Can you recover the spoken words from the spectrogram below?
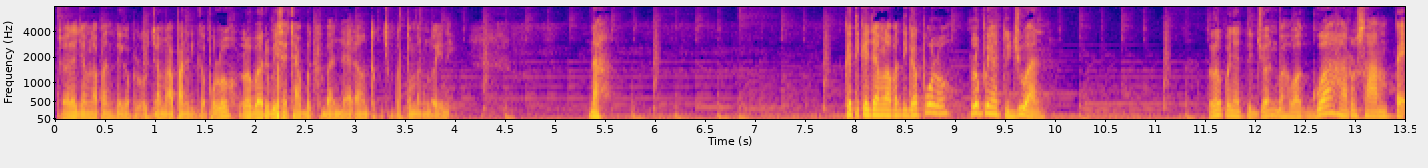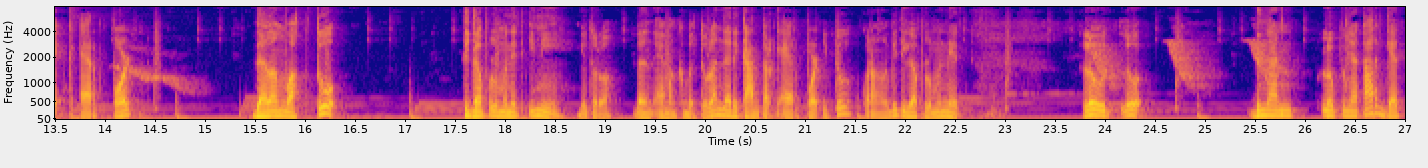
Kecuali jam 8.30. Jam 8.30 lo baru bisa cabut ke bandara untuk jemput temen lo ini. Nah, ketika jam 8.30 lo punya tujuan. Lo punya tujuan bahwa gue harus sampai ke airport dalam waktu 30 menit ini gitu loh. Dan emang kebetulan dari kantor ke airport itu kurang lebih 30 menit. Lo lo dengan lo punya target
